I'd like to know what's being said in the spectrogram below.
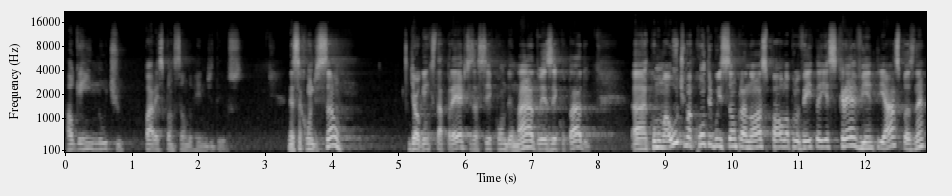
alguém inútil para a expansão do reino de Deus. Nessa condição de alguém que está prestes a ser condenado, executado, ah, como uma última contribuição para nós, Paulo aproveita e escreve, entre aspas, né,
